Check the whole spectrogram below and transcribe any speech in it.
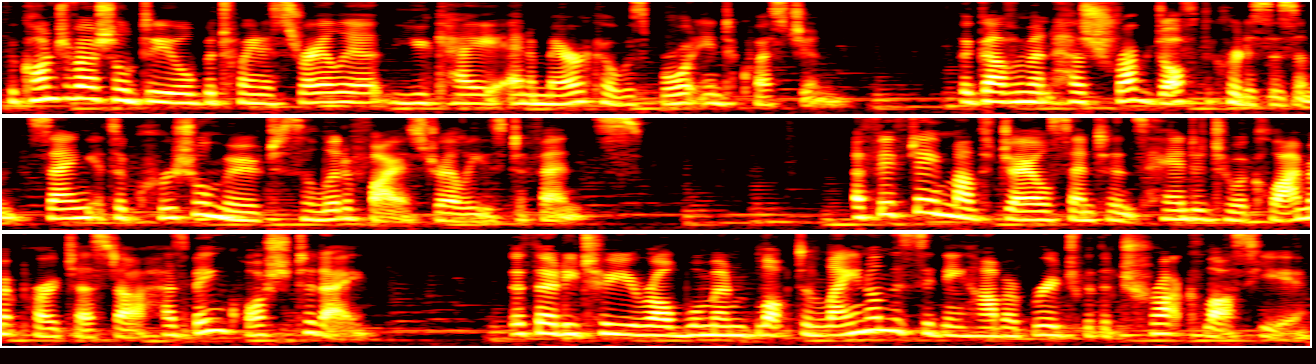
the controversial deal between Australia, the UK, and America was brought into question. The government has shrugged off the criticism, saying it's a crucial move to solidify Australia's defence. A 15 month jail sentence handed to a climate protester has been quashed today. The 32 year old woman blocked a lane on the Sydney Harbour Bridge with a truck last year.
